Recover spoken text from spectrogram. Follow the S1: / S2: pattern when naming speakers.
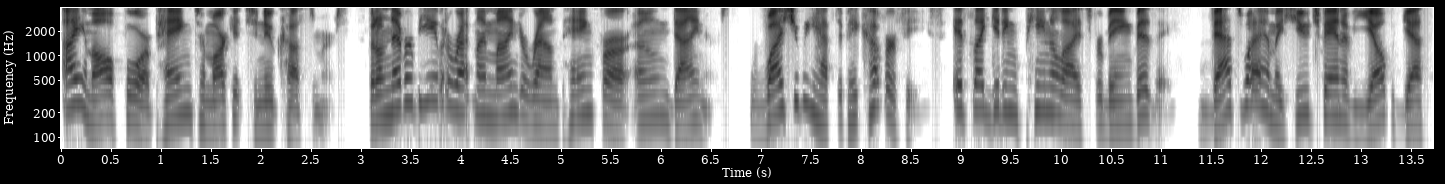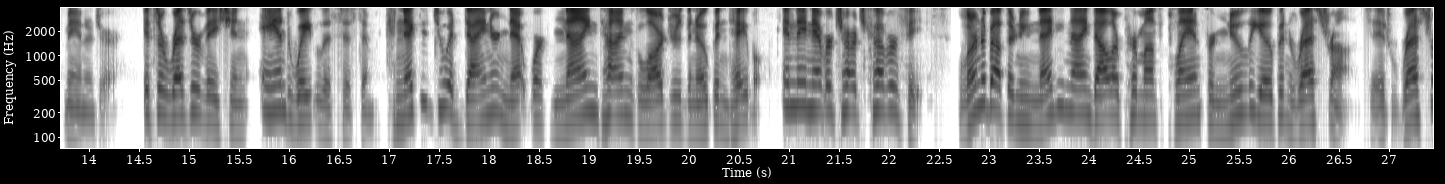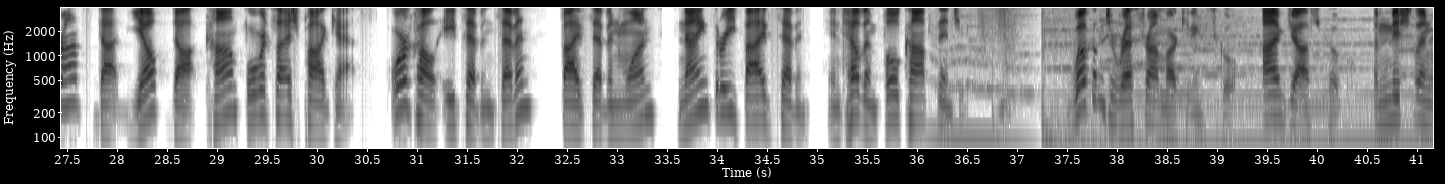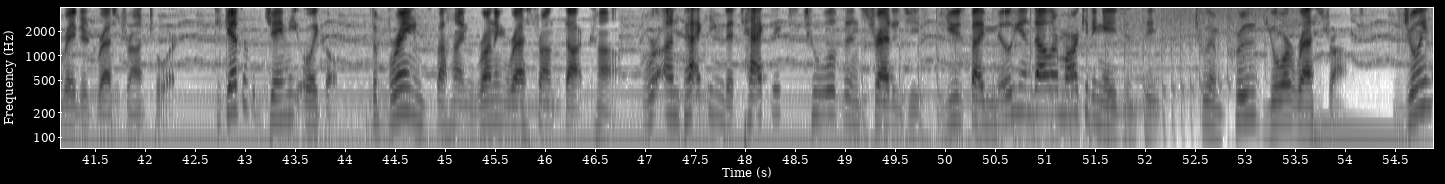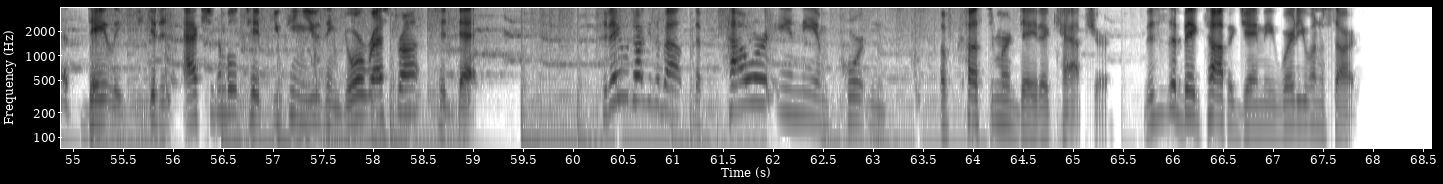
S1: I am all for paying to market to new customers, but I'll never be able to wrap my mind around paying for our own diners. Why should we have to pay cover fees? It's like getting penalized for being busy. That's why I'm a huge fan of Yelp Guest Manager. It's a reservation and waitlist system connected to a diner network nine times larger than OpenTable. And they never charge cover fees. Learn about their new $99 per month plan for newly opened restaurants at restaurants.yelp.com forward slash podcast or call 877 571 9357 and tell them full comp sent you. Welcome to Restaurant Marketing School. I'm Josh Kopel, a Michelin rated restaurateur. Together with Jamie Oikle, the brains behind runningrestaurants.com. We're unpacking the tactics, tools, and strategies used by million dollar marketing agencies to improve your restaurant. Join us daily to get an actionable tip you can use in your restaurant today. Today, we're talking about the power and the importance of customer data capture. This is a big topic, Jamie. Where do you want to start?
